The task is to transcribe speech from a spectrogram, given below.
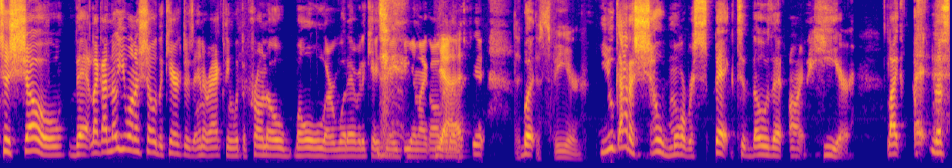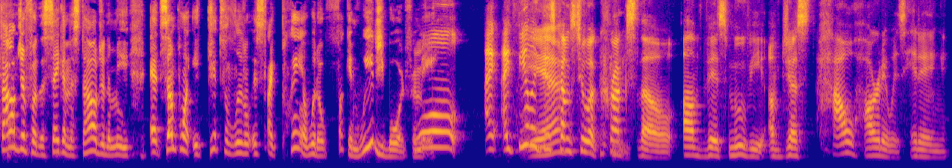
to show that like I know you want to show the characters interacting with the chrono bowl or whatever the case may be and like all Yeah. that shit. the, but- the sphere. You gotta show more respect to those that aren't here. Like uh, nostalgia for the sake of nostalgia to me, at some point it gets a little it's like playing with a fucking Ouija board for me. Well, I, I feel like this comes to a crux though of this movie of just how hard it was hitting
